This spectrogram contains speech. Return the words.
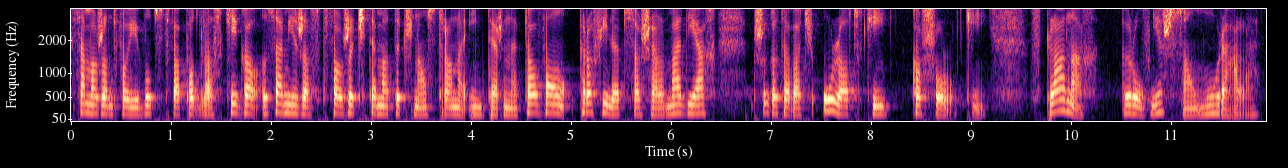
Samorząd Województwa Podlaskiego zamierza stworzyć tematyczną stronę internetową, profile w social mediach, przygotować ulotki, koszulki. W planach również są murale.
